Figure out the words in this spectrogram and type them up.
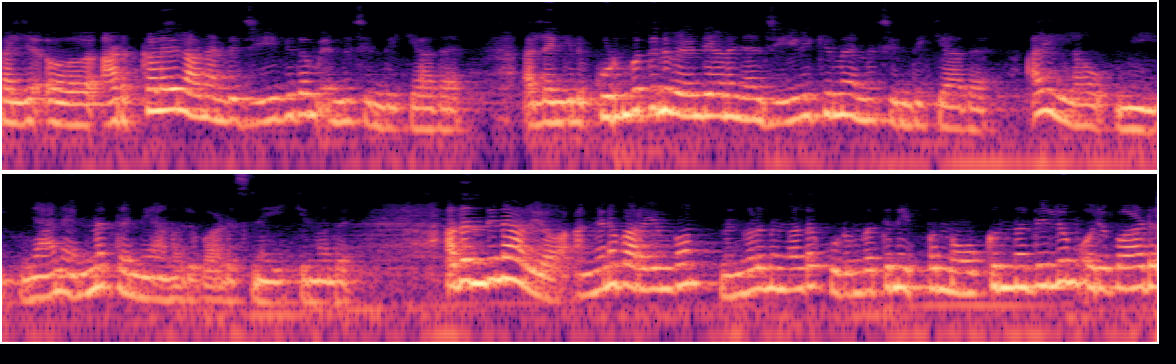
കല്യ അടുക്കളയിലാണ് എന്റെ ജീവിതം എന്ന് ചിന്തിക്കാതെ അല്ലെങ്കിൽ കുടുംബത്തിന് വേണ്ടിയാണ് ഞാൻ ജീവിക്കുന്നത് എന്ന് ചിന്തിക്കാതെ ഐ ലവ് മീ ഞാൻ എന്നെ തന്നെയാണ് ഒരുപാട് സ്നേഹിക്കുന്നത്. അതെന്തിനാ അറിയോ? അങ്ങനെ പറയുമ്പം നിങ്ങൾ നിങ്ങളുടെ കുടുംബത്തിനെ ഇപ്പം നോക്കുന്നതിലും ഒരുപാട്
